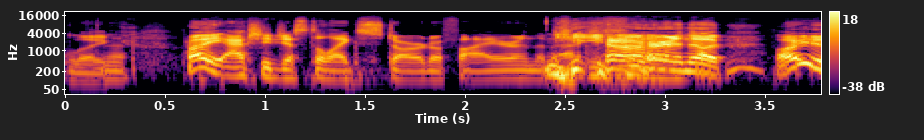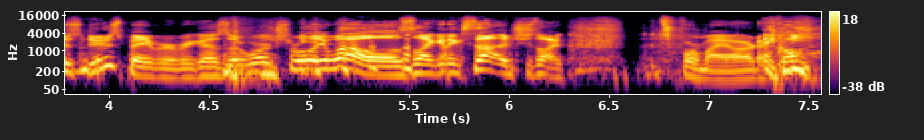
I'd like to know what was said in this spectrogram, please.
Like Probably actually just to like start a fire in the backyard. And they're like, I use newspaper because it works really well. It's like an Excel. And she's like, it's for my article.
